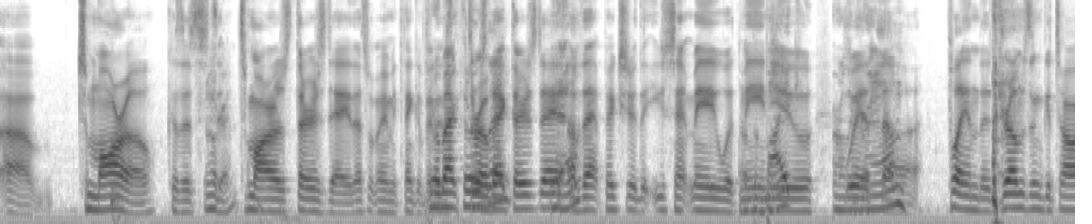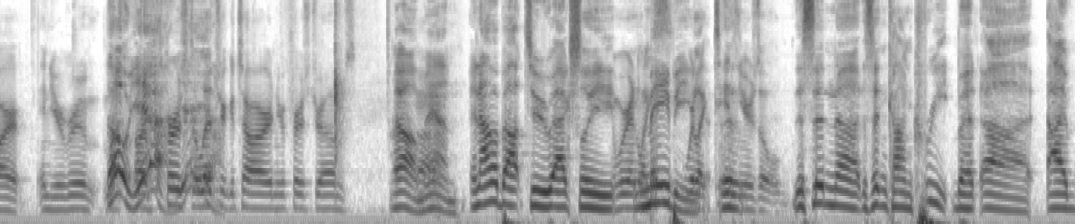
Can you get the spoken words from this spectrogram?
uh, tomorrow because it's Okay. tomorrow's Thursday. That's what made me think of it. Throwback It's Throwback Thursday? Thursday Yeah. of that picture that you sent me with the me and you or on the with uh, playing the drums and guitar in your room. Oh, yeah, first yeah. electric guitar and your first drums. Oh man! And I'm about to actually we're in like maybe we're like ten this, years old. This isn't uh, this isn't concrete, but uh, I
